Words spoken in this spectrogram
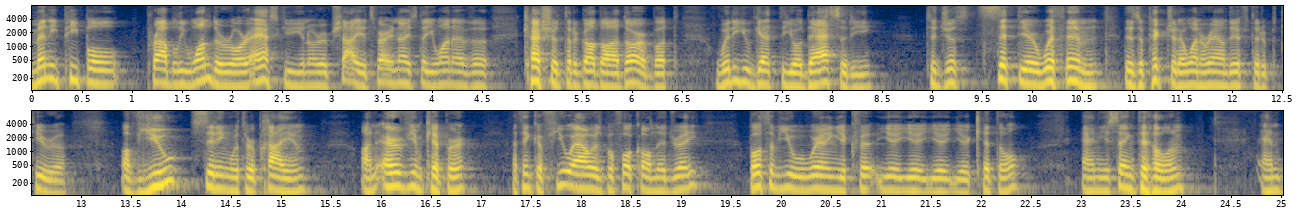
Many people probably wonder or ask you, you know, Reb Shai, it's very nice that you want to have a kesher to the Gadol Hador, but where do you get the audacity to just sit there with him? There's a picture that went around after the Petira of you sitting with Reb Chaim on Erev Yom Kippur, I think a few hours before Kol Nidre, both of you were wearing your, your, your, your, kittel, and you're saying Tehillim, and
